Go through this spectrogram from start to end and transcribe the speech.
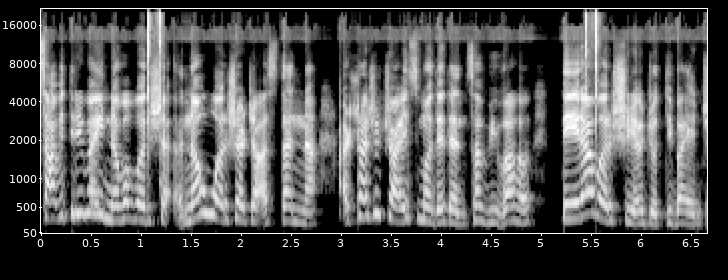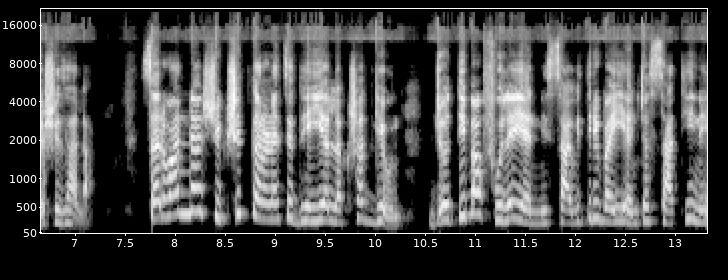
सावित्रीबाई नववर्ष नऊ वर्षाच्या असताना अठराशे चाळीसमध्ये त्यांचा विवाह तेरा वर्षीय ज्योतिबा यांच्याशी झाला. सर्वांना शिक्षित करण्याचे ध्येय लक्षात घेऊन ज्योतिबा फुले यांनी सावित्रीबाई यांच्या साथीने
